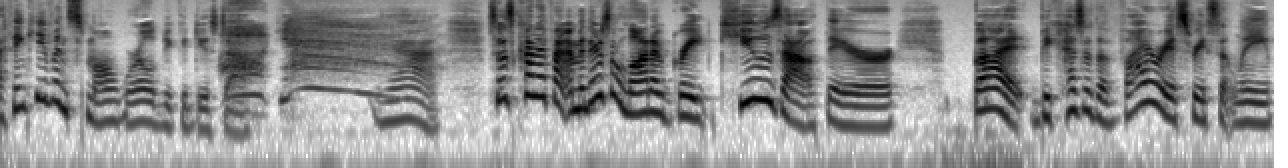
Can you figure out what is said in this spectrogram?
I think even Small World, you could do stuff. yeah. Yeah. So it's kind of fun. I mean, there's a lot of great queues out there, but because of the virus recently,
